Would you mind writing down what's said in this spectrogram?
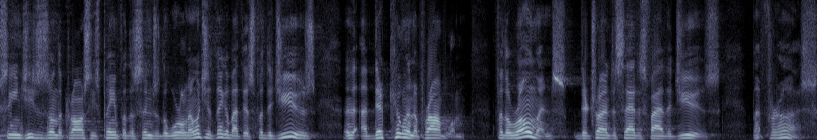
Seeing Jesus on the cross. He's paying for the sins of the world. And I want you to think about this. For the Jews, uh, they're killing a problem. For the Romans, they're trying to satisfy the Jews. But for us,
